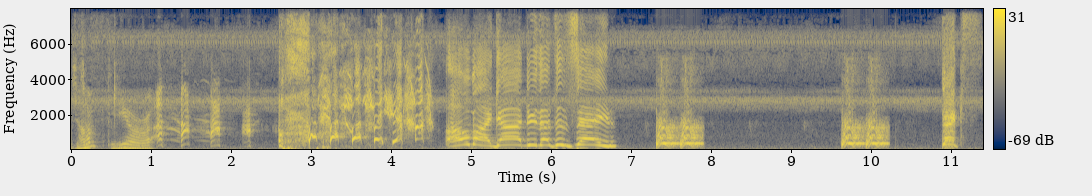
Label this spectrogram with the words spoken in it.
Jump scare. Oh my god, dude, that's insane. Dicks.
